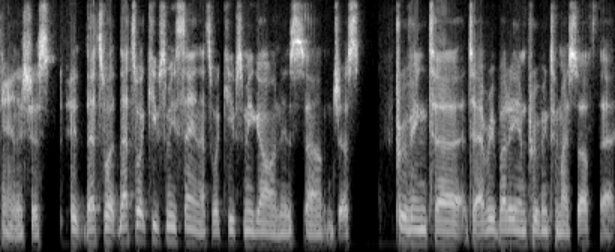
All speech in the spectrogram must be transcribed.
And it's just, it, that's what, that's what keeps me sane. That's what keeps me going is um, just proving to to everybody and proving to myself that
